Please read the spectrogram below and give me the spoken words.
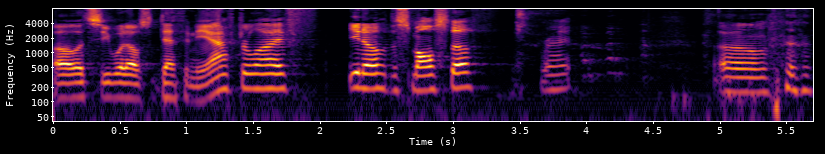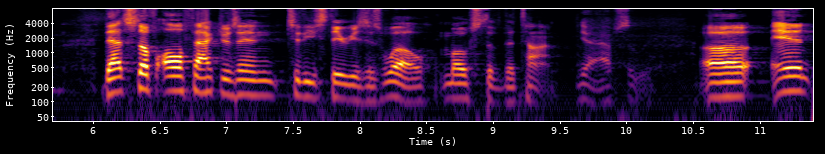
uh, let's see what else, death in the afterlife, you know, the small stuff, right? um, that stuff all factors into these theories as well, most of the time. Yeah, absolutely. Uh, and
